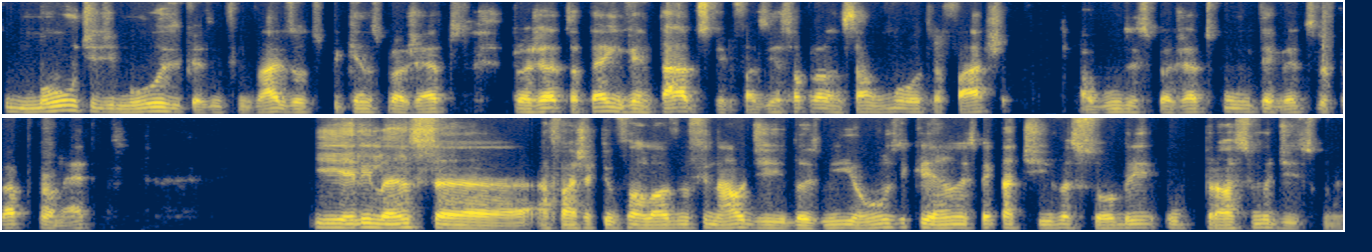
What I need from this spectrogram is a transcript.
com um monte de músicas, enfim, vários outros pequenos projetos, projetos até inventados que ele fazia só para lançar uma ou outra faixa, alguns desses projetos com integrantes do próprio Chromatic e ele lança a faixa Kill for Love no final de 2011, criando uma expectativa sobre o próximo disco. Né?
